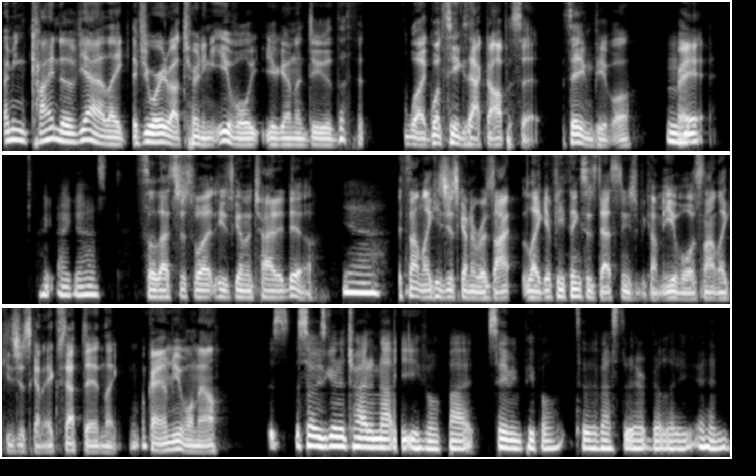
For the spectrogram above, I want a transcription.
I mean, kind of, yeah. Like if you're worried about turning evil, you're gonna do the th- like what's the exact opposite? Saving people, Mhm, right? I, I guess. So that's just what he's gonna try to do. Yeah. It's not like he's just gonna resign. Like if he thinks his destiny is to become evil, it's not like he's just gonna accept it and like, okay, I'm evil now. So he's going to try to not be evil by saving people to the best of their ability. And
